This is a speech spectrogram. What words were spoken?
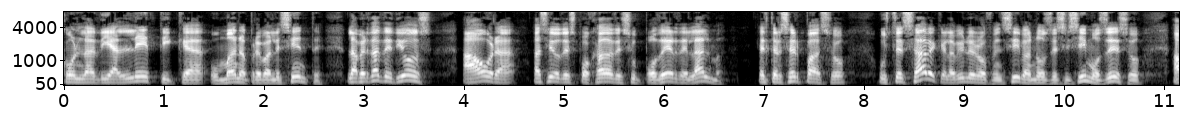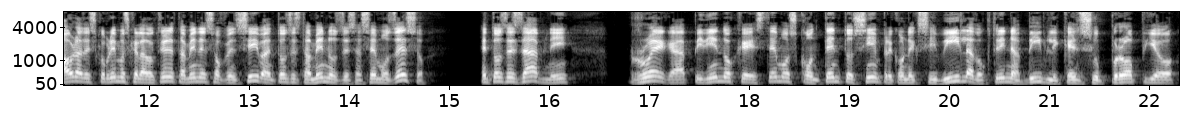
con la dialéctica humana prevaleciente. La verdad de Dios ahora ha sido despojada de su poder del alma. El tercer paso, usted sabe que la Biblia era ofensiva, nos deshicimos de eso. Ahora descubrimos que la doctrina también es ofensiva, entonces también nos deshacemos de eso. Entonces Dabney ruega pidiendo que estemos contentos siempre con exhibir la doctrina bíblica en su propio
